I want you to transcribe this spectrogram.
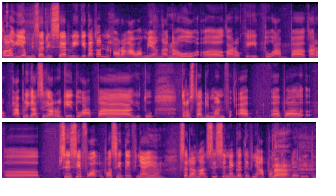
Apalagi yang bisa di share nih? Kita kan orang awam ya Hmm. nggak tahu eh, karaoke itu apa, karaoke, aplikasi karaoke itu apa Hmm. gitu. Terus tadi manfaat apa eh, sisi positifnya ya. Sedangkan sisi negatifnya apa sih Hmm. Nah. dari itu?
